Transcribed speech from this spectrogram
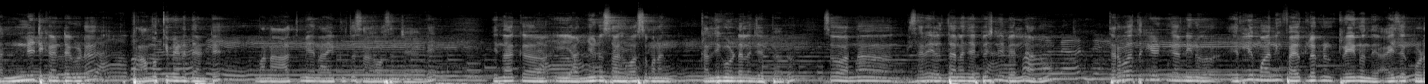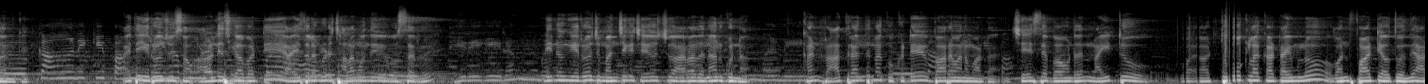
అన్నిటికంటే కూడా విషయం అంటే మన ఆత్మీయ నాయకులతో సహవాసం చేయాలి. ఇందాక ఈ అన్యున సహవాసం మనం కలిగి ఉండాలని చెప్పారు. సో అన్న సరే వెళ్తానని చెప్పేసి నేను వెళ్ళాను. తర్వాత నేను ఎర్లీ మార్నింగ్ ఫైవ్ ఓ క్లాక్ నాకు ట్రైన్ ఉంది ఐజాక్ కూడానికి అయితే ఈరోజు హాలిడేస్ కాబట్టి ఐజాక్ కూడా చాలా మంది వస్తారు. నేను ఈరోజు మంచిగా చేయొచ్చు ఆరాధన అనుకున్నా. కానీ రాత్రి అంతా నాకు ఒకటే భారం అనమాట చేస్తే బాగుంటుందని నైట్ టూ ఓ క్లాక్ ఆ టైంలో వన్ ఫార్టీ అవుతుంది. ఆ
